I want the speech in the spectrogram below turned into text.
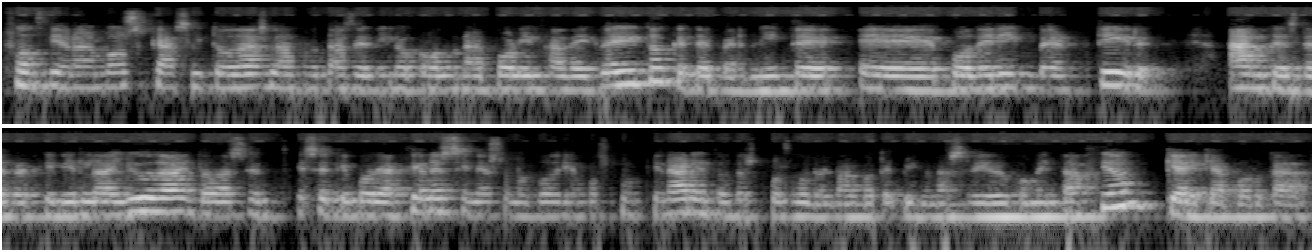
funcionamos casi todas las rutas de vino con una póliza de crédito que te permite eh, poder invertir antes de recibir la ayuda en todo ese, tipo de acciones. Sin eso no podríamos funcionar. Entonces, pues bueno, el banco te pide una serie de documentación que hay que aportar.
